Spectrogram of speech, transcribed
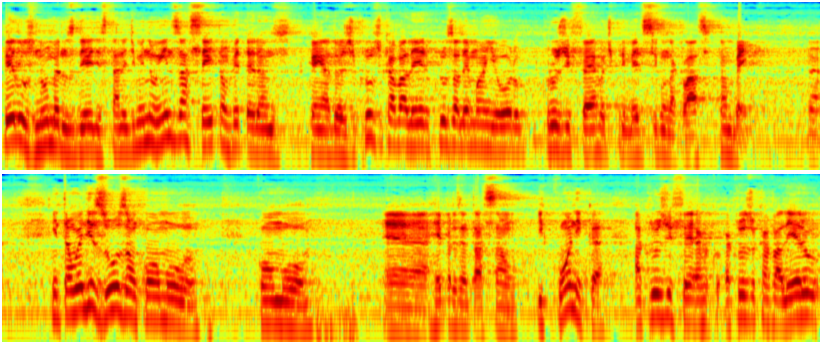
pelos números deles estarem diminuindo, aceitam veteranos ganhadores de Cruz do Cavaleiro, Cruz Alemã em Ouro, Cruz de Ferro de primeira e segunda classe também. Né? Então eles usam como, como é, representação icônica a Cruz de Ferro, a Cruz do Cavaleiro,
